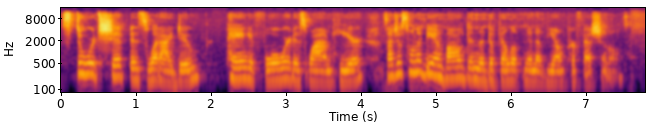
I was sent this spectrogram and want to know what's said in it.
Stewardship is what I do. Paying it forward is why I'm here. So I just want to be involved in the development of young professionals.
